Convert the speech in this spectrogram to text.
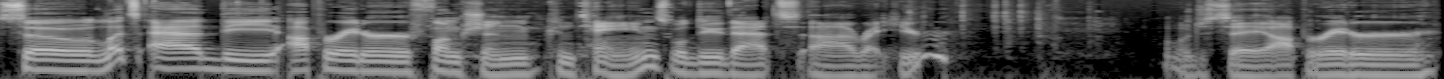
So let's add the operator function contains. We'll do that uh, right here. We'll just say operator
